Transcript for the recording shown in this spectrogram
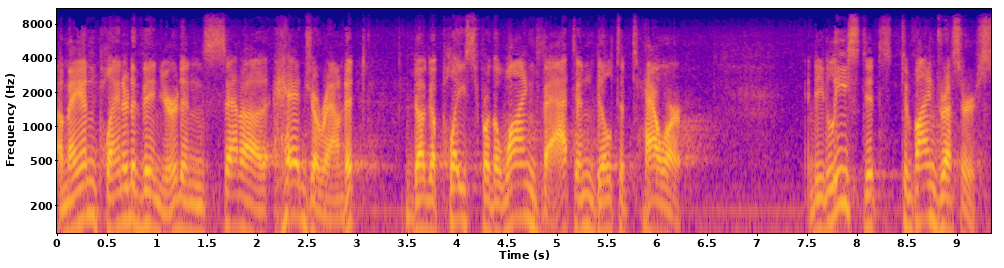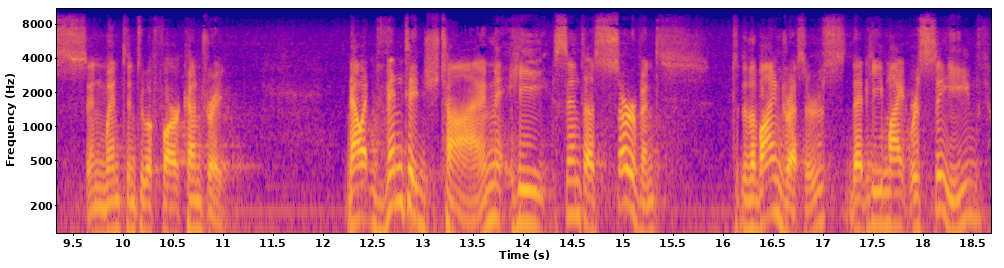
A man planted a vineyard and set a hedge around it, dug a place for the wine vat, and built a tower. And he leased it to vine dressers and went into a far country. Now, at vintage time, he sent a servant to the vine dressers that he might receive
